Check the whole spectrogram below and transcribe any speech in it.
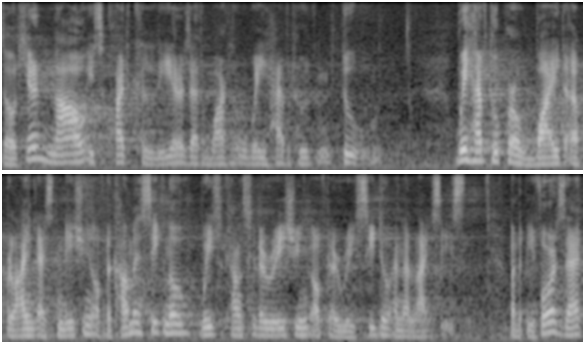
So here now it's quite clear that what we have to do. We have to provide a blind estimation of the common signal with consideration of the residual analysis. But before that,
